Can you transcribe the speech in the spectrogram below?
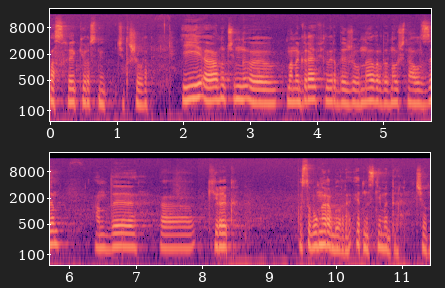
басқа курсының жетекшілері и ан үчүн монографияларда журналдарда научный алзы анды керек Поступуңар бұлар этнос немедір чон.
